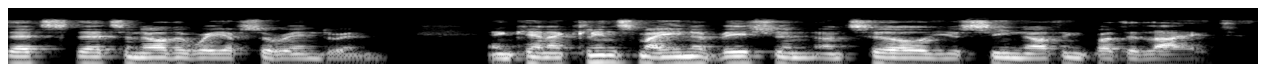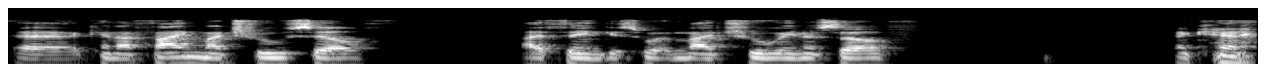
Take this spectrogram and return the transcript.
that's that's another way of surrendering. And can I cleanse my inner vision until you see nothing but the light? Uh, can I find my true self? I think is what my true inner self. And can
